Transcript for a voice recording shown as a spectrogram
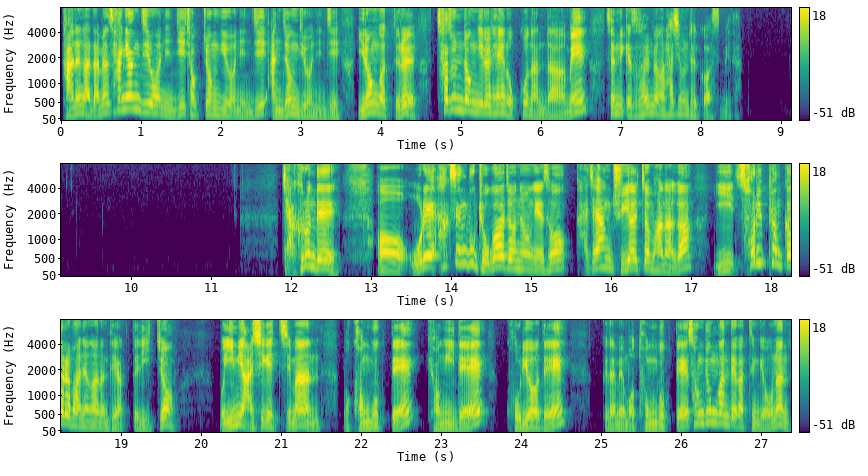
가능하다면 상향 지원인지 적정 지원인지 안정 지원인지 이런 것들을 차순 정리를 해 놓고 난 다음에 쌤님께서 설명을 하시면 될 것 같습니다. 자, 그런데 어, 올해 학생부 교과 전형에서 가장 주의할 점 하나가 이 서류 평가를 반영하는 대학들이 있죠. 뭐 이미 아시겠지만 뭐 건국대, 경희대, 고려대, 그다음에 뭐 동국대, 성균관대 같은 경우는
